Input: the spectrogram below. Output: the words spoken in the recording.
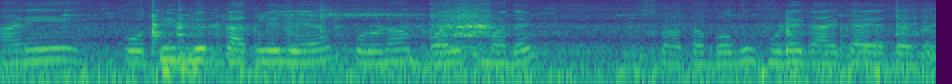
आणि कोथिंबीर टाकलेली आहे पूर्ण बल्कमध्ये सो आता बघू पुढे काय काय येतं ते.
